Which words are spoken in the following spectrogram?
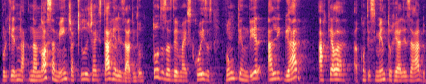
porque na, na, nossa mente aquilo já está realizado. Então todas as demais coisas vão tender a ligar aquele acontecimento realizado,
